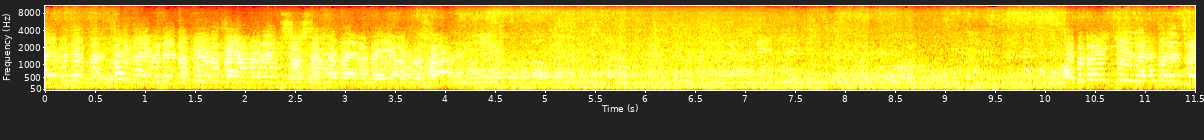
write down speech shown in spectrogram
35, 235 voor de kamer en 60 gaan blijven mee, auto's. Op het randje de 102.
